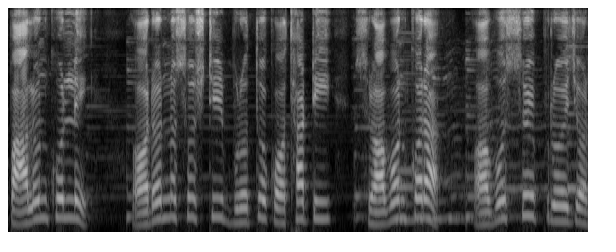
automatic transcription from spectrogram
পালন করলে অরণ্য ষষ্ঠীর ব্রত কথাটি শ্রবণ করা অবশ্যই প্রয়োজন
